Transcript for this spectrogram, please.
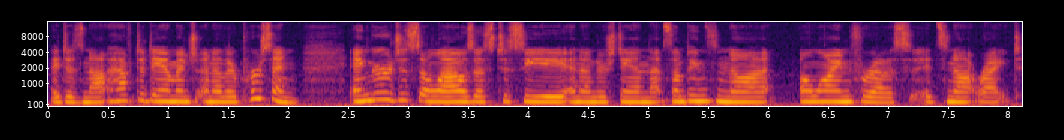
It does not have to damage another person. Anger just allows us to see and understand that something's not aligned for us, it's not right.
